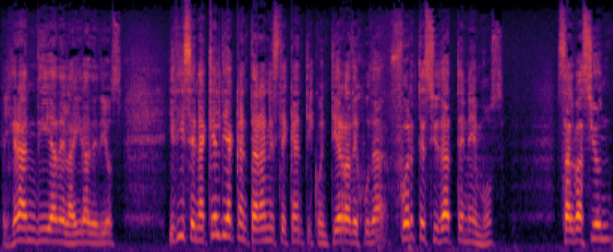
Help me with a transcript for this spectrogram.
El gran día de la ira de Dios. Y dice, en aquel día cantarán este cántico en tierra de Judá, fuerte ciudad tenemos, salvación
